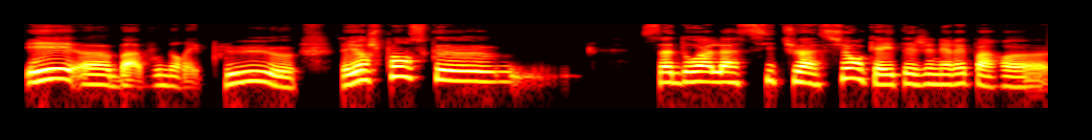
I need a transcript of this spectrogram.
et euh, bah, vous n'aurez plus... Euh, d'ailleurs je pense que ça doit, la situation qui a été générée par euh,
